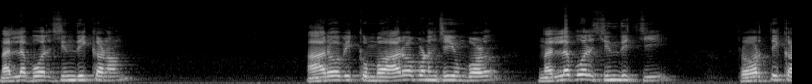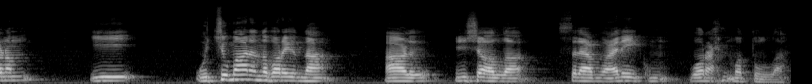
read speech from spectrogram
നല്ല പോലെ ചിന്തിക്കണം. ആരോപിക്കുമ്പോൾ ആരോപണം ചെയ്യുമ്പോൾ നല്ല പോലെ ചിന്തിച്ച് പ്രവർത്തിക്കണം ഈ ഉച്ചുമാൻ എന്ന് പറയുന്ന ആൾ ഇൻഷാ അല്ലാ അസ്സലാമു അലൈക്കും വറഹ്മത്തുള്ളാഹി.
